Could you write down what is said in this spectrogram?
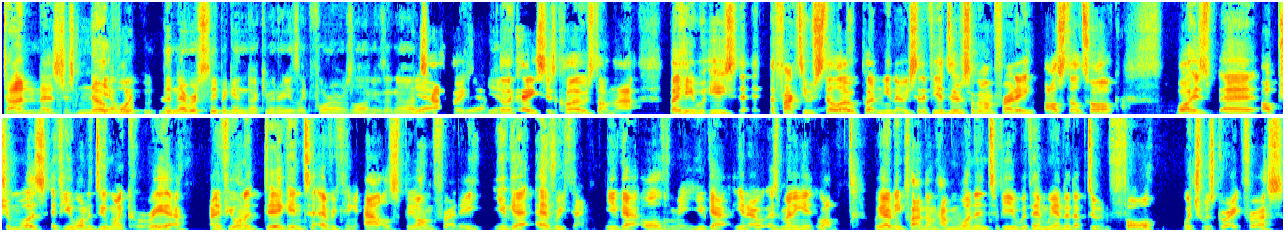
done. There's just no yeah, point. we, the Never Sleep Again documentary is like four hours long, is it not? Yeah. Exactly. Yeah. Yeah. So the case is closed on that. But he he's the fact he was still open. You know, he said if you're doing something on Freddie, I'll still talk. What his uh, option was, if you want to do my career and if you want to dig into everything else beyond Freddie, you get everything. You get all of me. You get you know as many. Well, we only planned on having one interview with him. We ended up doing four, which was great for us.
